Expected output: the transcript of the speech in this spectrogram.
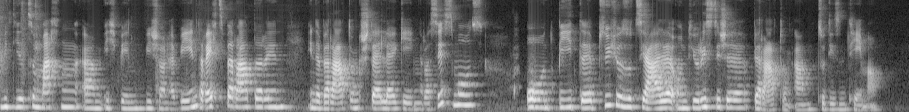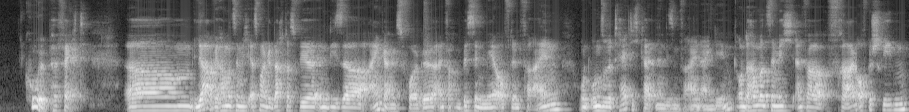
mit dir zu machen. Ähm, ich bin, wie schon erwähnt, Rechtsberaterin in der Beratungsstelle gegen Rassismus und biete psychosoziale und juristische Beratung an zu diesem Thema. Cool, perfekt. Ähm, ja, wir haben uns nämlich erstmal gedacht, dass wir in dieser Eingangsfolge einfach ein bisschen mehr auf den Verein und unsere Tätigkeiten in diesem Verein eingehen. Und da haben wir uns nämlich einfach Fragen aufgeschrieben,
